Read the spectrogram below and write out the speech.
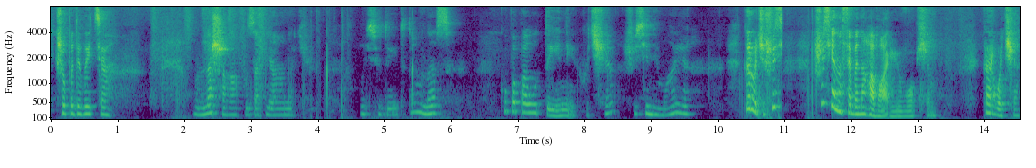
якщо подивитися на шафу заглянуть, ось сюди, то там у нас купа паутини. Хоча щось і немає. Коротше, щось, щось я на себе наговарюю, в общем. Коротше,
